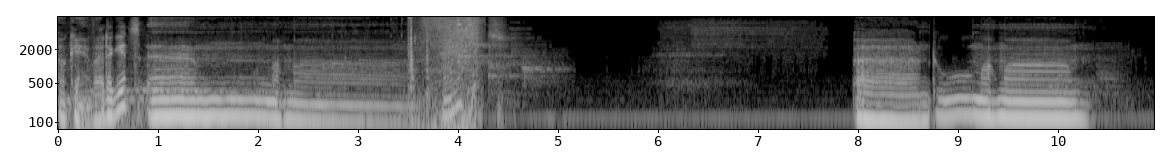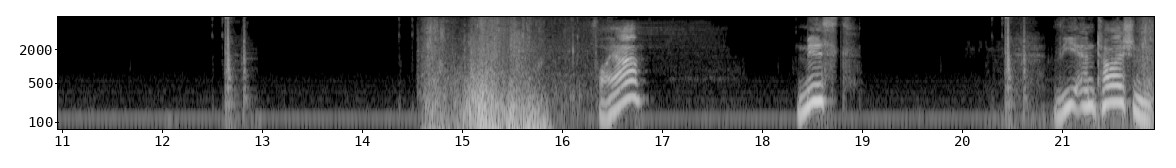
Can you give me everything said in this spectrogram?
Okay, weiter geht's. Ähm, mach mal fest. Äh, du mach mal. Feuer? Mist. Wie enttäuschend.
